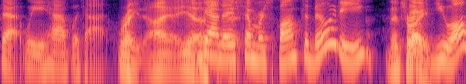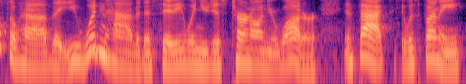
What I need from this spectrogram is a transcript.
that we have with that. Right. I yeah. Now there's some responsibility. That's that right. You also have that you wouldn't have in a city when you just turn on your water. In fact, it was funny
